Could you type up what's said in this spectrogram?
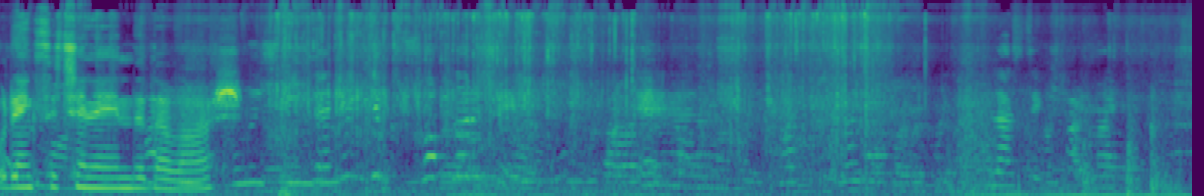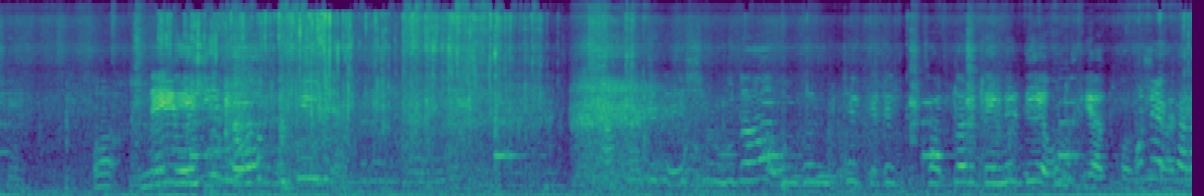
Bu renk seçeneğinde de var. Bunun şeyinden de topları şey. Ee, plastik. Şey. O neymiş? O bu şeydi. Hatta dedi eşim bu daha uygun bir kapları demir diye onu fiyat koymuşlar. O ne kadar?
